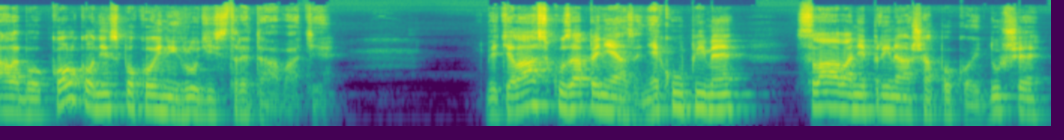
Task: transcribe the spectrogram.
Alebo koľko nespokojných ľudí stretávate? Viete, lásku za peniaze nekúpime, sláva neprináša pokoj duše,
